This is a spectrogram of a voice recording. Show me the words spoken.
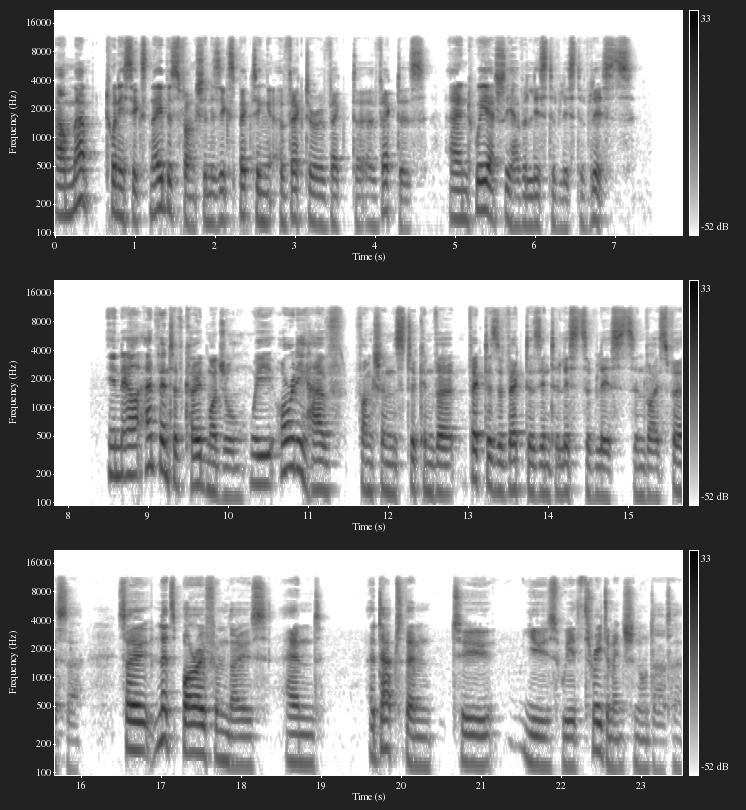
our map 26 neighbors function is expecting a vector of vector of vectors and we actually have a list of list of lists. In our Advent of Code module, we already have functions to convert vectors of vectors into lists of lists and vice versa. So let's borrow from those and adapt them to use with three-dimensional data.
